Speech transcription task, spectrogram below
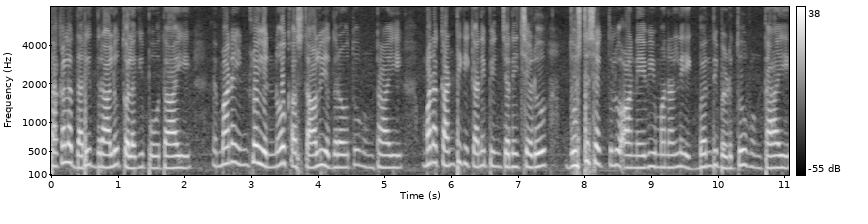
సకల దరిద్రాలు తొలగిపోతాయి. మన ఇంట్లో ఎన్నో కష్టాలు ఎదురవుతూ ఉంటాయి. మన కంటికి కనిపించని చెడు దుష్ట శక్తులు అనేవి మనల్ని ఇబ్బంది పెడుతూ ఉంటాయి.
